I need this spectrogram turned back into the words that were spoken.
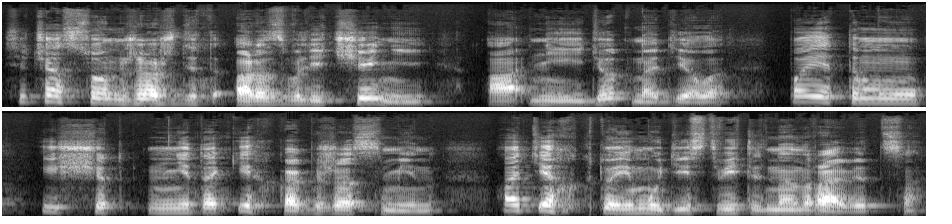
Сейчас он жаждет развлечений, а не идет на дело, поэтому ищет не таких, как Жасмин, а тех, кто ему действительно нравится.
